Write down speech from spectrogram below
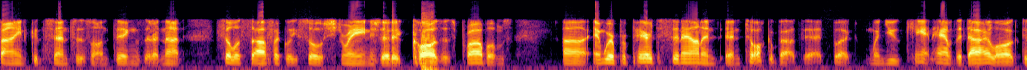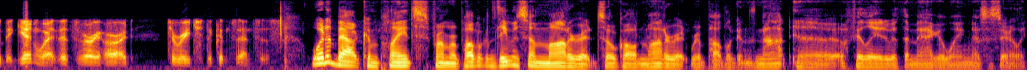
find consensus on things that are not philosophically so strange that it causes problems. Uh, and we're prepared to sit down and, and talk about that. But when you can't have the dialogue to begin with, it's very hard to reach the consensus. What about complaints from Republicans, even some moderate, so-called moderate Republicans, not uh, affiliated with the MAGA wing necessarily,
